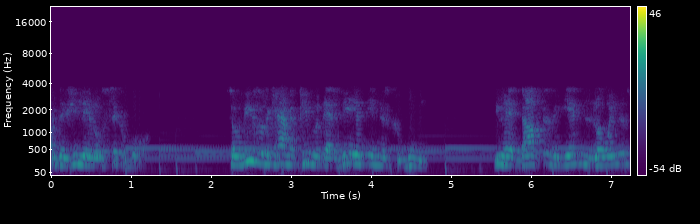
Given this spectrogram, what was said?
I think she lived on Sycamore. So these were the kind of people that lived in this community. You had doctors again, lawyers,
